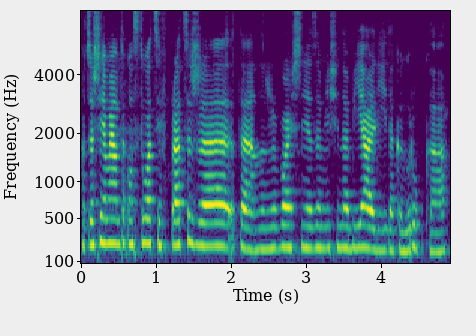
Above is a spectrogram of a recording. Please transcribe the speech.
Chociaż ja miałam taką sytuację w pracy, że ten, że właśnie ze mnie się nabijali taka grupka,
